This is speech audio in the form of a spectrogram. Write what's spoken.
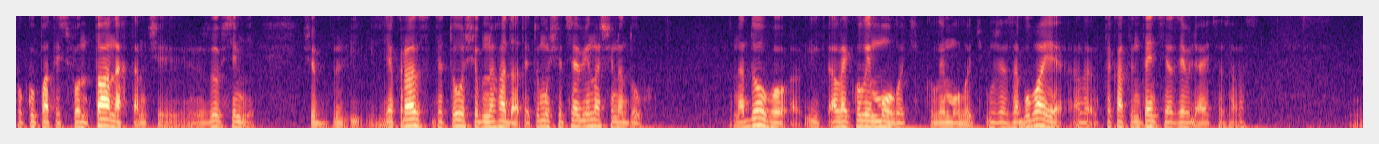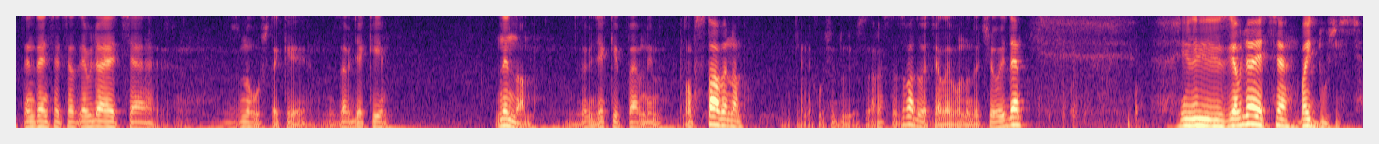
покупатись в фонтанах там, чи зовсім ні. Щоб якраз для того, щоб нагадати. Тому що ця війна ще надовго. Надовго, але коли молодь, коли молодь вже забуває, але така тенденція з'являється зараз. Тенденція ця з'являється знову ж таки завдяки не нам, завдяки певним обставинам. Я не хочу зараз це згадувати, але воно до цього йде. І з'являється байдужість.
